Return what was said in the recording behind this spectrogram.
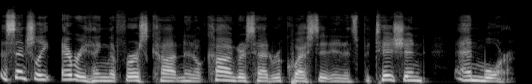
essentially everything the First Continental Congress had requested in its petition, and more.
